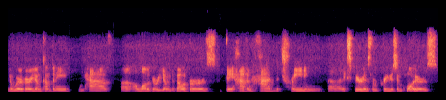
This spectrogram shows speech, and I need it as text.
you know, we're a very young company. We have uh, a lot of very young developers. They haven't had the training uh, and experience from previous employers.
